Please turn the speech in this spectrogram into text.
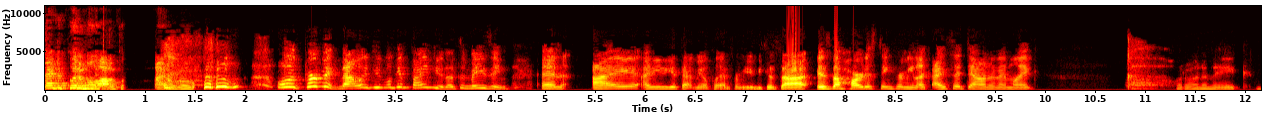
I tried to put them a lot of places. I don't know. well, it's perfect. That way people can find you. That's amazing. And I I need to get that meal plan from you because that is the hardest thing for me. Like I sit down and I'm like, oh, what do I want to make? Oh,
